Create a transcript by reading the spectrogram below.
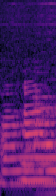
Bye.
